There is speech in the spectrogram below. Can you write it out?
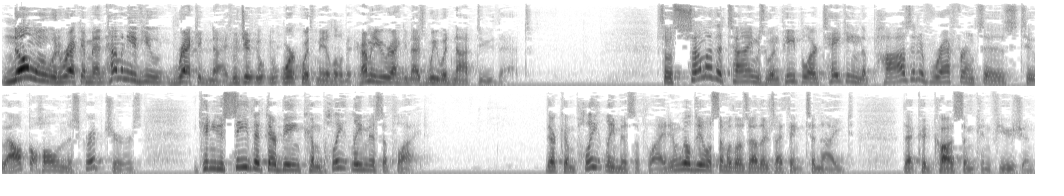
no one would recommend. How many of you recognize? Would you work with me a little bit? How many of you recognize we would not do that? So, some of the times when people are taking the positive references to alcohol in the scriptures, can you see that they're being completely misapplied? They're completely misapplied, and we'll deal with some of those others, I think, tonight that could cause some confusion.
